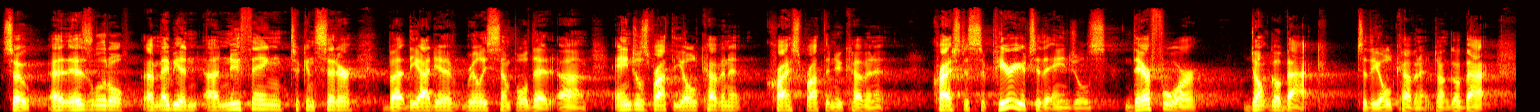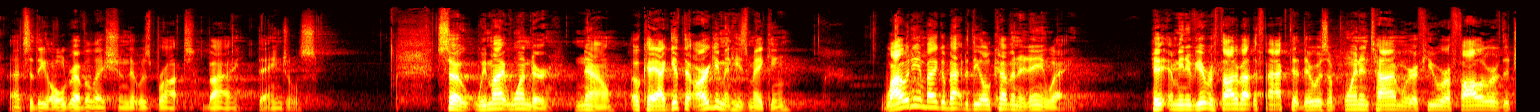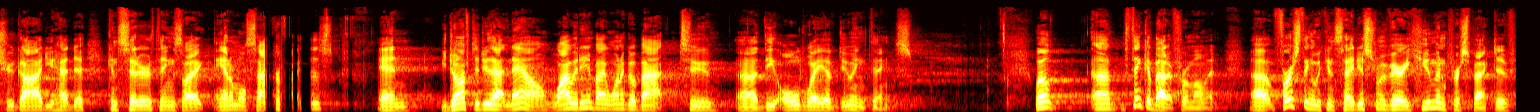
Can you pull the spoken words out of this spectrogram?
So uh, it is a little, uh, maybe a, a, new thing to consider, but the idea really simple that uh, angels brought the Old Covenant, Christ brought the New Covenant. Christ is superior to the angels, therefore, don't go back to the Old Covenant. Don't go back uh, to the old revelation that was brought by the angels. So we might wonder now, okay, I get the argument he's making. Why would anybody go back to the Old Covenant anyway? I mean, have you ever thought about the fact that there was a point in time where if you were a follower of the true God, you had to consider things like animal sacrifices? And you don't have to do that now. Why would anybody want to go back to uh, the old way of doing things? Well, uh, think about it for a moment. Uh, first thing we can say, just from a very human perspective,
